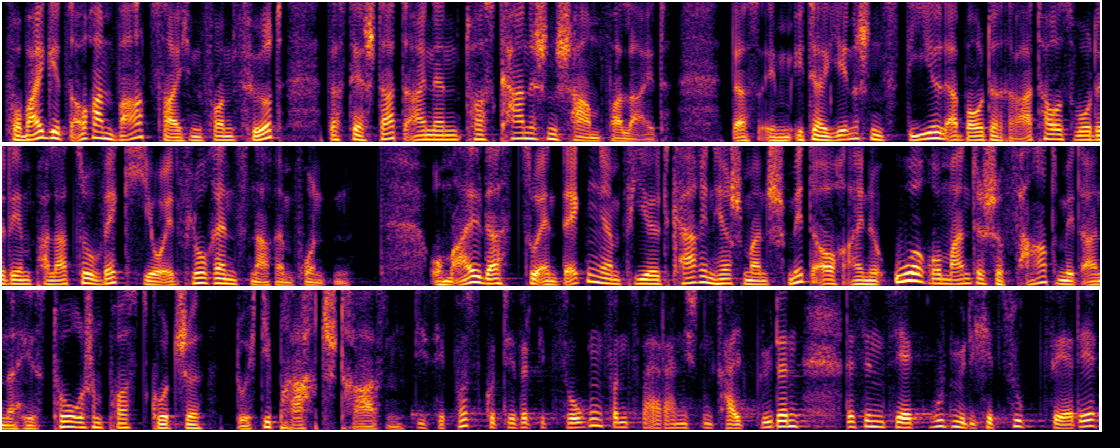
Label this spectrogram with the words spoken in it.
Vorbei geht's auch am Wahrzeichen von Fürth, das der Stadt einen toskanischen Charme verleiht. Das im italienischen Stil erbaute Rathaus wurde dem Palazzo Vecchio in Florenz nachempfunden. Um all das zu entdecken, empfiehlt Karin Hirschmann-Schmidt auch eine urromantische Fahrt mit einer historischen Postkutsche durch die Prachtstraßen. Diese Postkutsche wird gezogen von zwei rheinischen Kaltblütern. Das sind sehr gutmütige Zugpferde.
